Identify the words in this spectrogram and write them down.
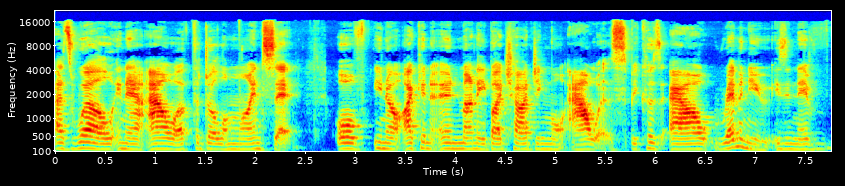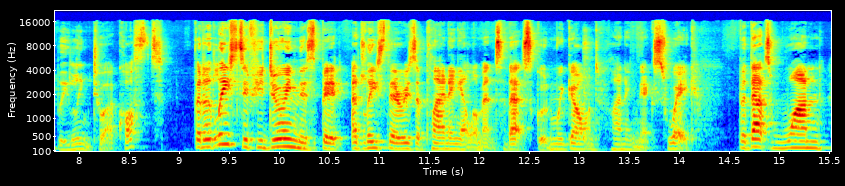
as well in our hour for dollar mindset of, you know, I can earn money by charging more hours because our revenue is inevitably linked to our costs. But at least if you're doing this bit, at least there is a planning element. So that's good. And we go on to planning next week. But that's one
